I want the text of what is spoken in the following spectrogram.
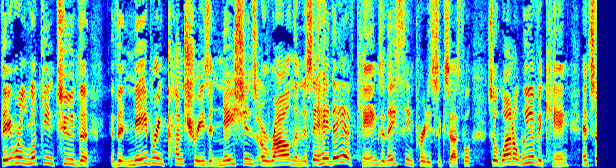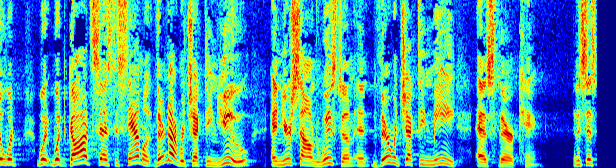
they were looking to the, the neighboring countries and nations around them to say, hey, they have kings and they seem pretty successful, so why don't we have a king? And so, what what, what God says to Samuel, they're not rejecting you and your sound wisdom, and they're rejecting me as their king. And it says,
